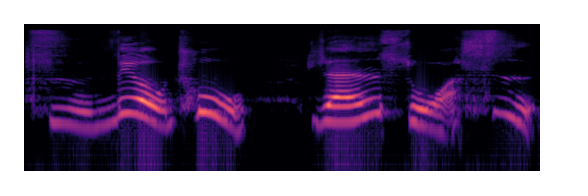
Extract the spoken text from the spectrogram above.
此六畜，人所饲。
